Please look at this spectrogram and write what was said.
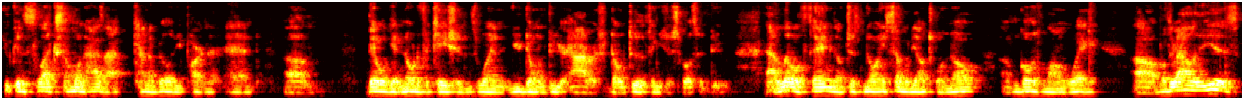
you can select someone as an accountability partner and um, they will get notifications when you don't do your habits don't do the things you're supposed to do. That little thing of just knowing somebody else will know um, goes a long way. Uh, but the reality is,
